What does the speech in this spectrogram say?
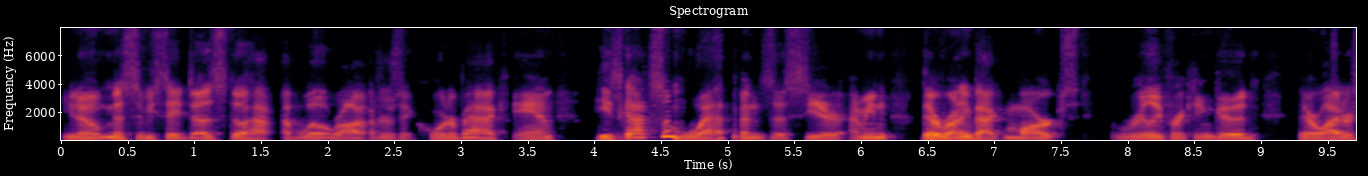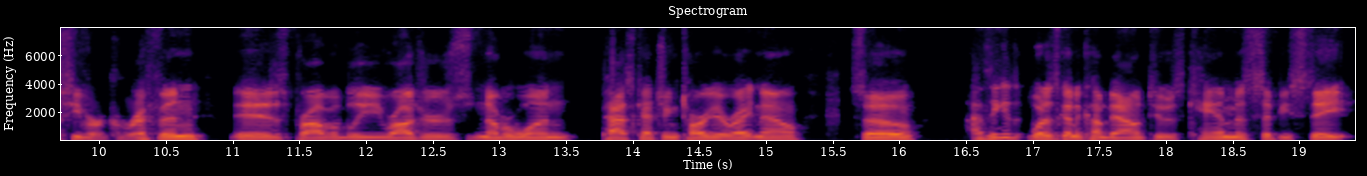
you know, Mississippi State does still have Will Rogers at quarterback, and he's got some weapons this year. I mean, their running back Marks really freaking good. Their wide receiver Griffin is probably Rogers' number one pass catching target right now. So I think what it's going to come down to is can Mississippi State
